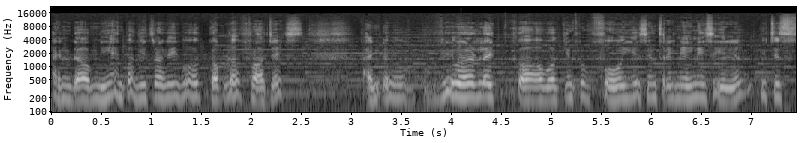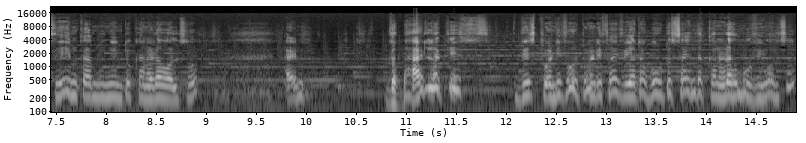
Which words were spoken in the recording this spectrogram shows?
And uh, me and Pavitra, we worked couple of projects, and uh, we were like uh, working from four years in Trinani serial, which is same coming into Canada also. And the bad luck is this 24-25, we are about to sign the Kannada movie also.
